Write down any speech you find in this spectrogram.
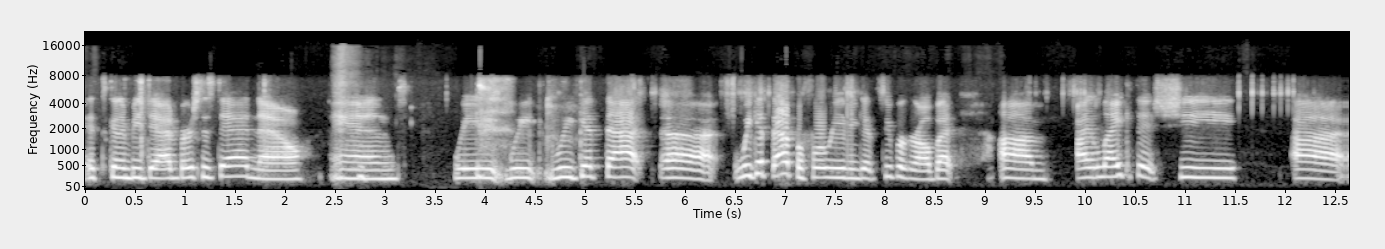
it's going to be dad versus dad now and we we we get that uh, we get that before we even get Supergirl, but um, I like that she uh,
